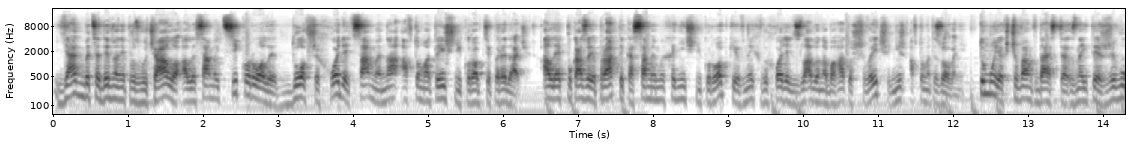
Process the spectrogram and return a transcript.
Як би це дивно не прозвучало, але саме ці короли довше ходять саме на автоматичній коробці передач. Але як показує практика, саме механічні коробки в них виходять з ладу набагато швидше, ніж автоматизовані. Тому, якщо вам вдасться знайти живу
